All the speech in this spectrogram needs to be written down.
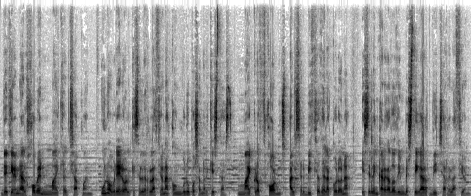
detienen al joven Michael Chapman, un obrero al que se le relaciona con grupos anarquistas. Mycroft Holmes, al servicio de la corona, es el encargado de investigar dicha relación.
